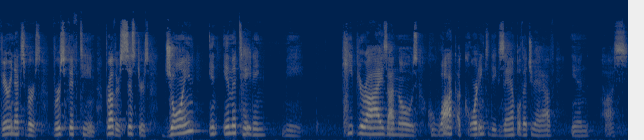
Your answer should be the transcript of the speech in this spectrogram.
very next verse, verse 15. Brothers, sisters, join in imitating me. Keep your eyes on those who walk according to the example that you have in us.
